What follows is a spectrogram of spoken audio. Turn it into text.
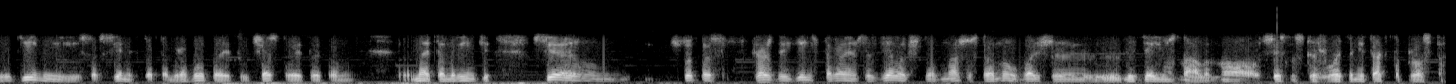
другими и со всеми, кто там работает, участвует в этом, на этом рынке. Все что-то каждый день стараемся сделать, чтобы нашу страну больше людей узнало. Но, честно скажу, это не так-то просто.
